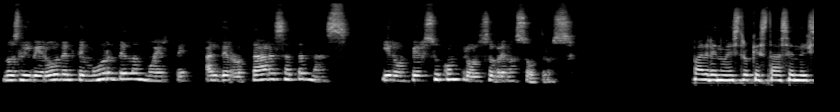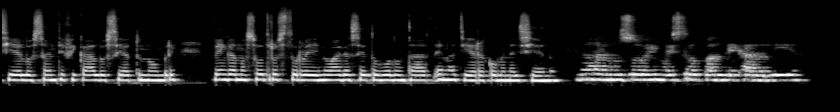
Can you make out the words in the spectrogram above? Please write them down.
nos liberó del temor de la muerte al derrotar a Satanás y romper su control sobre nosotros. Padre nuestro que estás en el cielo, santificado sea tu nombre, venga a nosotros tu reino, hágase tu voluntad en la tierra como en el cielo. Danos hoy nuestro pan de cada día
